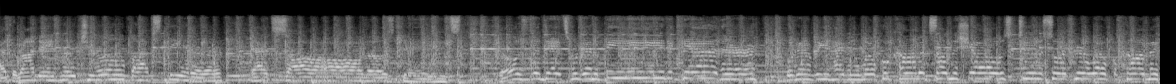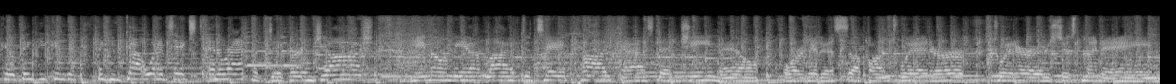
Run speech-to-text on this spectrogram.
at the Rendezvous Jewel Box Theater. That's all those dates. Those are the dates we're gonna be together. We're gonna be having local comics on the shows too. So if you're a local comic and think you can, think you've got what it takes to interact with Dicker and Josh, email me at live to tape podcast at gmail or hit us up on Twitter. Twitter is just my name.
